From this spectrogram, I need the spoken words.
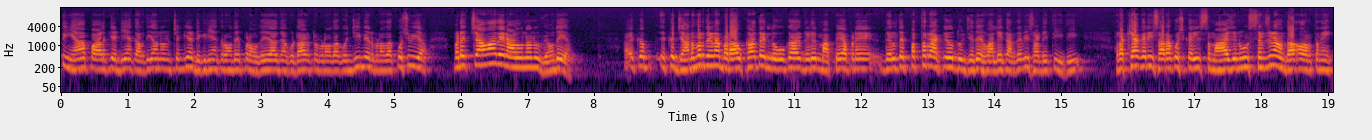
ਧੀਆਂ ਪਾਲ ਕੇ ਏਡੀਆਂ ਕਰਦੀਆਂ, ਉਹਨਾਂ ਨੂੰ ਚੰਗੀਆਂ ਡਿਗਰੀਆਂ ਕਰਾਉਂਦੇ ਪੜਾਉਂਦੇ ਆ ਜਾਂ ਕੋਈ ਡਾਕਟਰ ਬਣਾਉਂਦਾ, ਕੋਈ ਇੰਜੀਨੀਅਰ ਬਣਾਉਂਦਾ ਕੁਝ ਵੀ ਆ, ਬੜੇ ਚਾਵਾਂ ਦੇ ਨਾਲ ਉਹਨਾਂ ਨੂੰ ਵਿਆਹੁੰਦੇ ਆ। ਇੱਕ ਇੱਕ ਜਾਨਵਰ ਦੇਣਾ ਬੜਾ ਔਖਾ ਤੇ ਲੋਕ ਆ ਜਿਹੜੇ ਮਾਪੇ ਆਪਣੇ ਦਿਲ ਤੇ ਪੱਥਰ ਰੱਖ ਕੇ ਉਹ ਦੂਜੇ ਦੇ ਹਵਾਲੇ ਕਰਦੇ ਵੀ ਸਾਡੀ ਧੀ ਦੀ ਰੱਖਿਆ ਕਰੀ, ਸਾਰਾ ਕੁਝ ਕਰੀ, ਸਮਾਜ ਨੂੰ ਸਿਰਜਣਾ ਹੁੰਦਾ, ਔਰਤ ਨੇ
